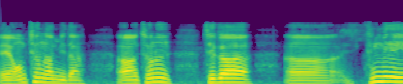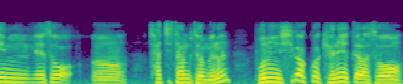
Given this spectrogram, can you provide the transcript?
예, 엄청납니다. 아, 저는 제가 아, 국민의힘에서 어, 자칫 잘못하면은 보는 시각과 견해에 따라서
